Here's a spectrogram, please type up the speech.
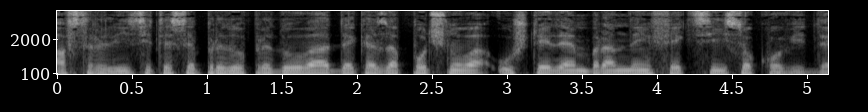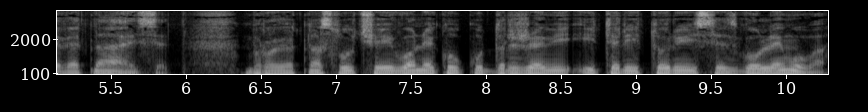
Австралиците се предупредуваат дека започнува уште еден бран на инфекции со COVID-19. Бројот на случаи во неколку држави и територии се зголемува,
